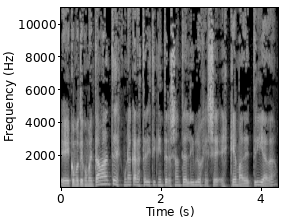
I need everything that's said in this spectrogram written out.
Eh, como te comentaba antes, una característica interesante del libro es ese esquema de tríada,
